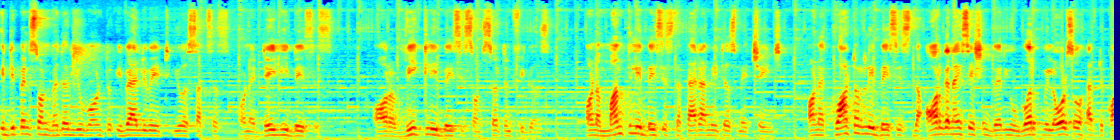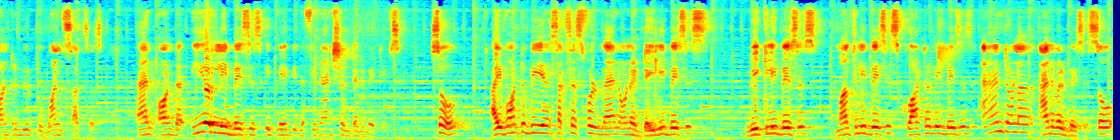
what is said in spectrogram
It depends on whether you want to evaluate your success on a daily basis or a weekly basis on certain figures. On a monthly basis, the parameters may change. On a quarterly basis, the organization where you work will also have to contribute to one success. And on the yearly basis, it may be the financial derivatives. So, I want to be a successful man on a daily basis, weekly basis, monthly basis, quarterly basis, and on an annual basis. So,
